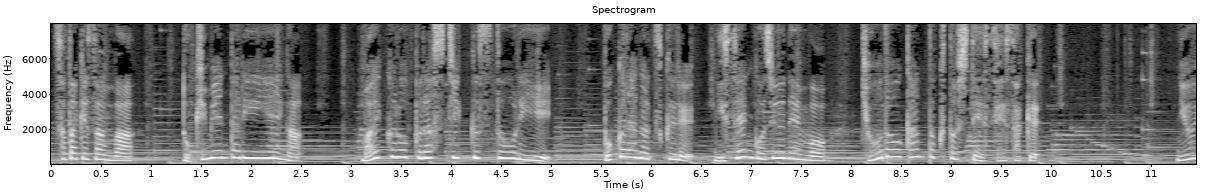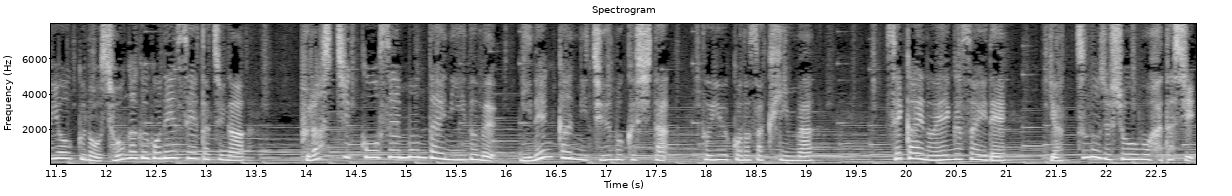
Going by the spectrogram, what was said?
佐竹さんはドキュメンタリー映画「マイクロプラスチックストーリー僕らが作る2050年」を共同監督として制作。ニューヨークの小学5年生たちがプラスチック汚染問題に挑む2年間に注目したというこの作品は世界の映画祭で8つの受賞を果たし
